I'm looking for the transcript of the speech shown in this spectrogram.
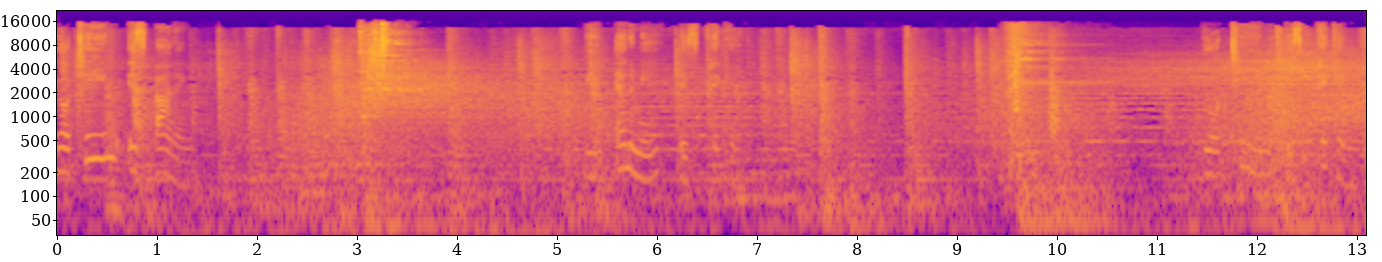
Your team is banning. The enemy is picking. Your team is picking.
